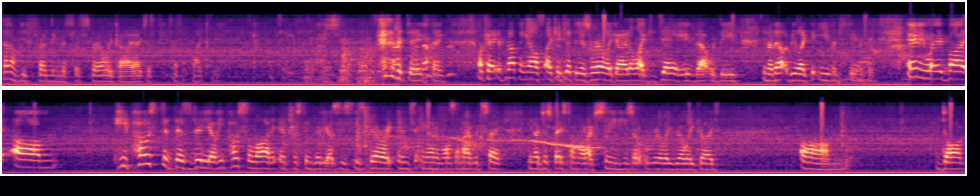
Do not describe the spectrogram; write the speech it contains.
set on befriending this Israeli guy. I just, he doesn't like me. It's kind of a Dave thing. Okay, if nothing else, I could get the Israeli guy to like Dave. That would be, you know, that would be like the even Steven thing. Anyway, but um, he posted this video. He posts a lot of interesting videos. He's, he's very into animals, and I would say, you know, just based on what I've seen, he's a really, really good um, dog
